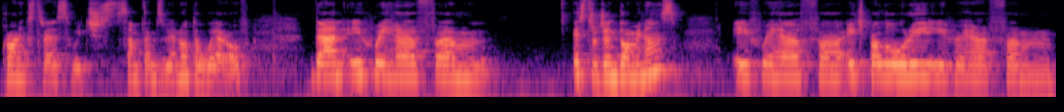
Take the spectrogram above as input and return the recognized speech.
chronic stress, which sometimes we are not aware of, then if we have um, estrogen dominance, if we have uh, H. pylori, if we have, um,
